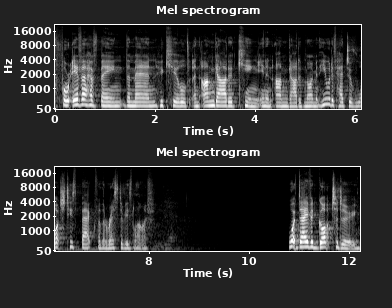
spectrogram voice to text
forever have been the man who killed an unguarded king in an unguarded moment. He would have had to have watched his back for the rest of his life. What David got to do,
